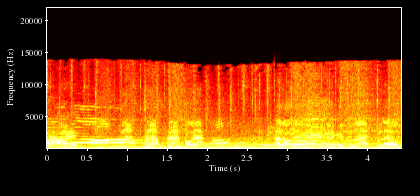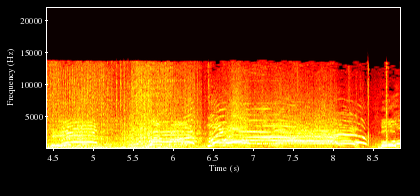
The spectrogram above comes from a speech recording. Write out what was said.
哎哎，OK。Hello。OK。不错。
